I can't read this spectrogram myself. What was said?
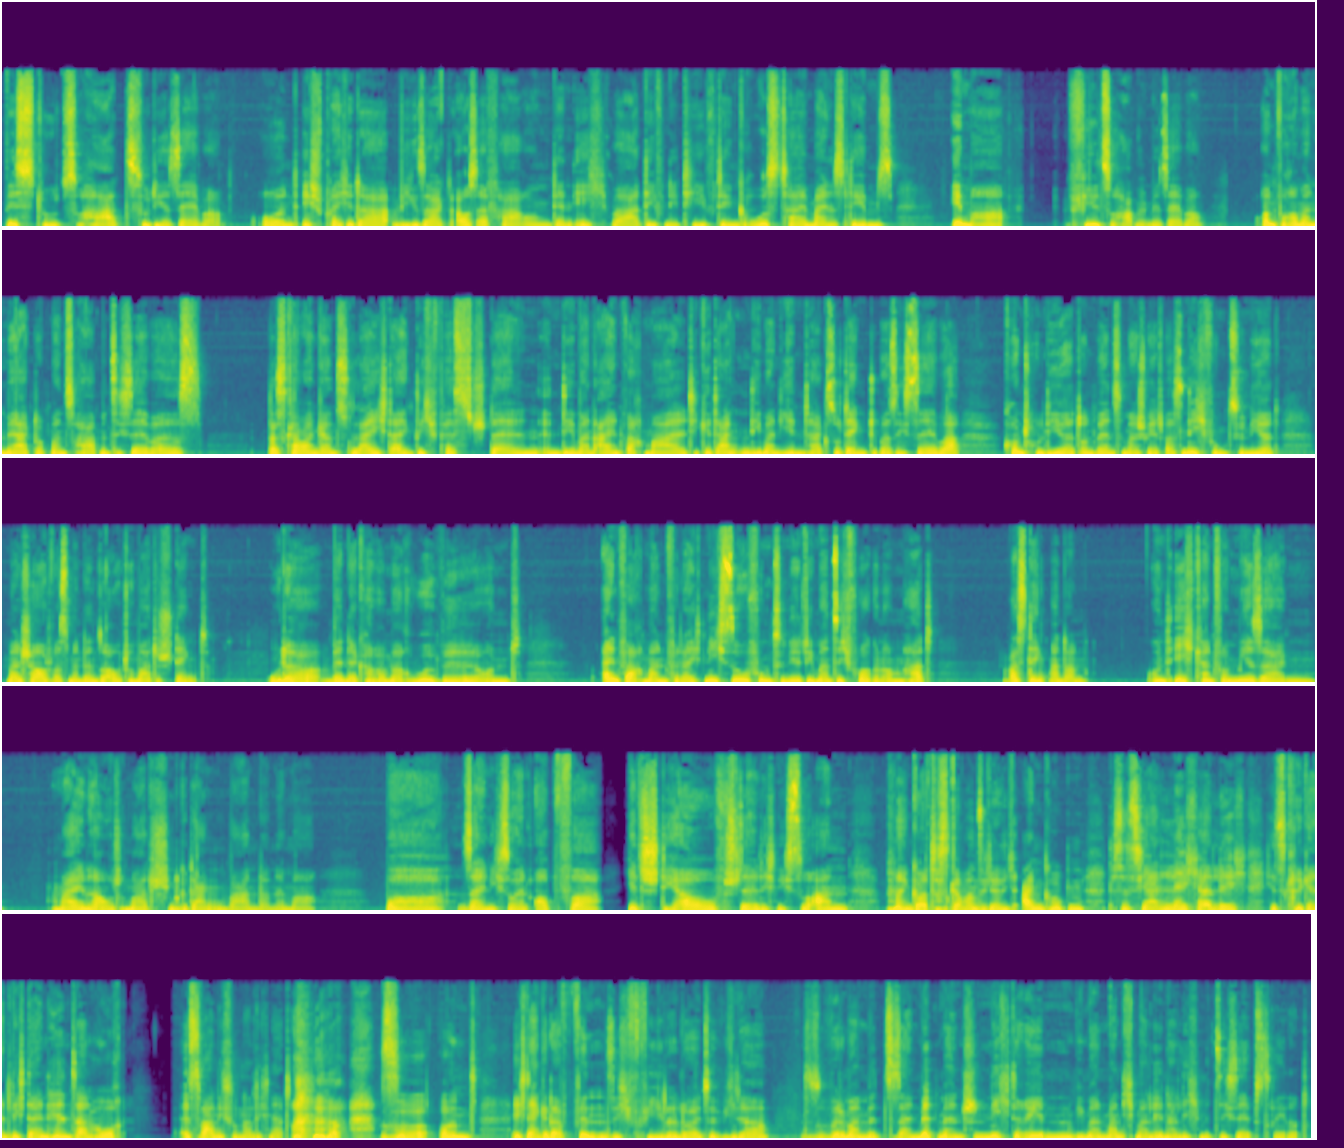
bist du zu hart zu dir selber? Und ich spreche da, wie gesagt, aus Erfahrung, denn ich war definitiv den Großteil meines Lebens immer viel zu hart mit mir selber. Und woran man merkt, ob man zu hart mit sich selber ist, das kann man ganz leicht eigentlich feststellen, indem man einfach mal die Gedanken, die man jeden Tag so denkt über sich selber, kontrolliert und wenn zum Beispiel etwas nicht funktioniert, mal schaut, was man dann so automatisch denkt. Oder wenn der Körper mal Ruhe will und einfach man vielleicht nicht so funktioniert, wie man sich vorgenommen hat, was denkt man dann? Und ich kann von mir sagen, meine automatischen Gedanken waren dann immer, boah, sei nicht so ein Opfer, jetzt steh auf, stell dich nicht so an. Mein Gott, das kann man sich ja nicht angucken, das ist ja lächerlich, jetzt krieg endlich deinen Hintern hoch. Es war nicht sonderlich nett. so, und ich denke, da finden sich viele Leute wieder. So würde man mit seinen Mitmenschen nicht reden, wie man manchmal innerlich mit sich selbst redet.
